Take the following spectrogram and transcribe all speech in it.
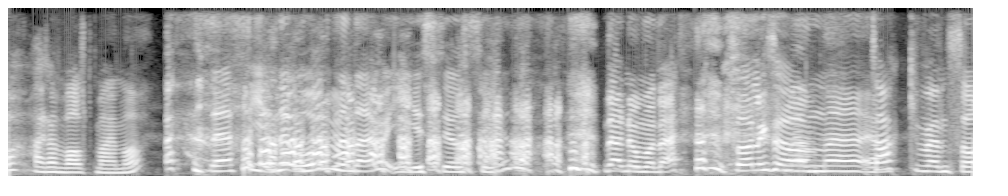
Å, har han valgt meg nå? Det er fine ord, men det er jo easy å si, da. Det er noe med det. Så liksom Men, uh, ja. Takk, men så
